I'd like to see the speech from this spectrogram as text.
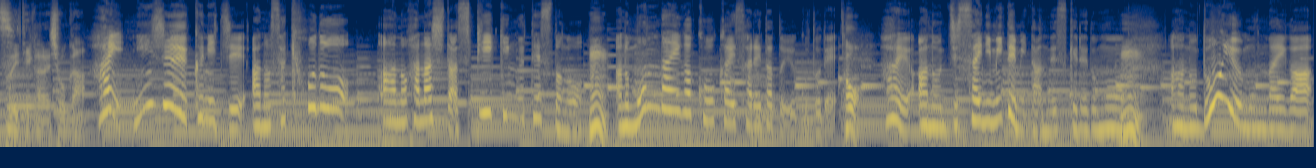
続いていかがでしょうか？はい、29日あの先ほどあの話したスピーキングテストのうん、あの問題が公開されたということで、はい、あの実際に見てみたんですけれども、うん、あのどういう問題が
